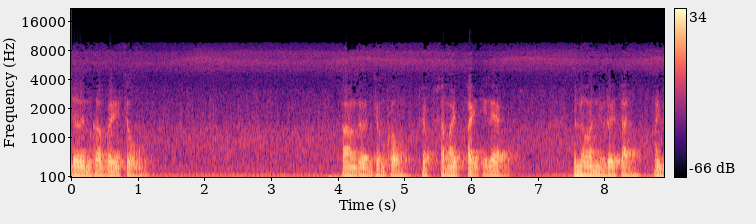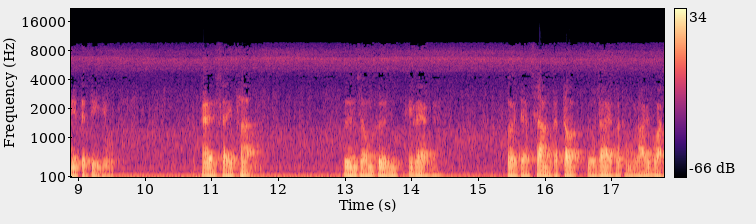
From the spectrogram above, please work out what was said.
เดินเข้าไปสู่ทางเดินจงกรมกับสมัยไปที่แรก มันนอนอยู่ด้วยกัน ไม่มีสติอยู่ใส่พระ คืนสองคืนที่แรกนะก็จะสร้างกระต๊อบอยู่ได้ก็ต้องหลายวัน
